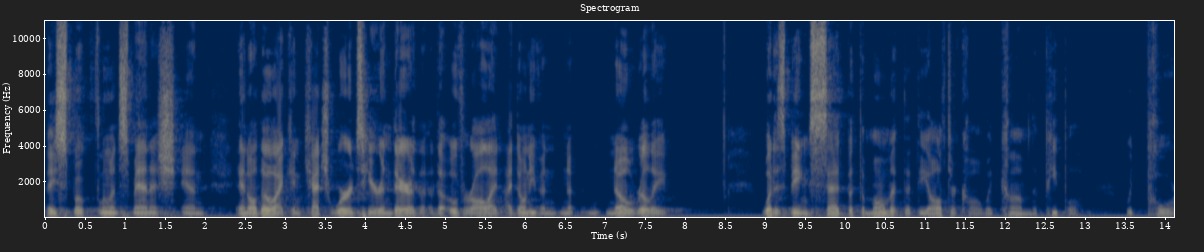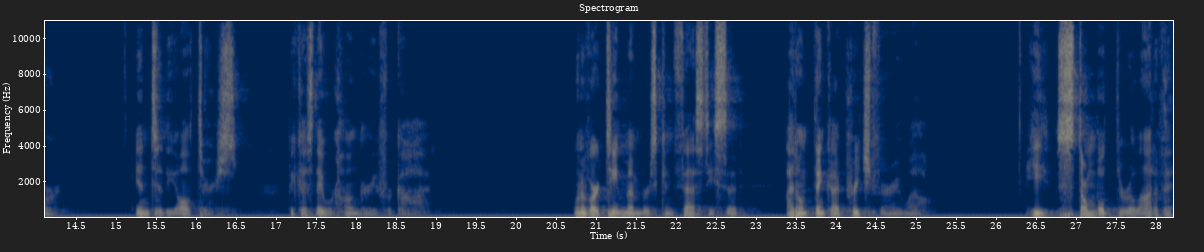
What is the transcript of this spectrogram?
they spoke fluent Spanish, and, and although I can catch words here and there, the, the overall, I, I don't even know really what is being said. But the moment that the altar call would come, the people would pour into the altars because they were hungry for God. One of our team members confessed, he said, I don't think I preached very well. He stumbled through a lot of it.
